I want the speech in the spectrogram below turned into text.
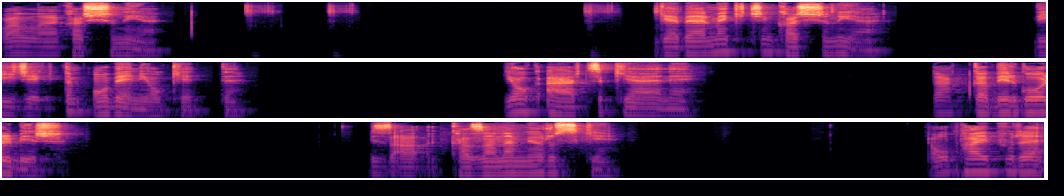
Vallahi kaşınıyor. Gebermek için kaşınıyor. Diyecektim o beni yok etti. Yok artık yani. Dakika bir gol bir. Biz kazanamıyoruz ki. Ya o Piper'ı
